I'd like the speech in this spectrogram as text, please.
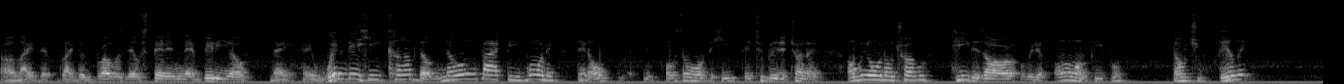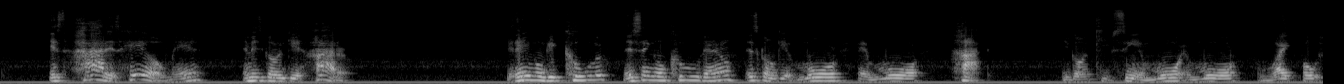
Uh, like the like the brothers that were standing in that video, they hey, when did he come? Don't nobody want it. They don't folks don't want the heat. They too busy trying to oh we don't no trouble. Heat is already on people. Don't you feel it? It's hot as hell, man. And it's gonna get hotter. It ain't gonna get cooler. This ain't gonna cool down. It's gonna get more and more hot. You're gonna keep seeing more and more white folks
